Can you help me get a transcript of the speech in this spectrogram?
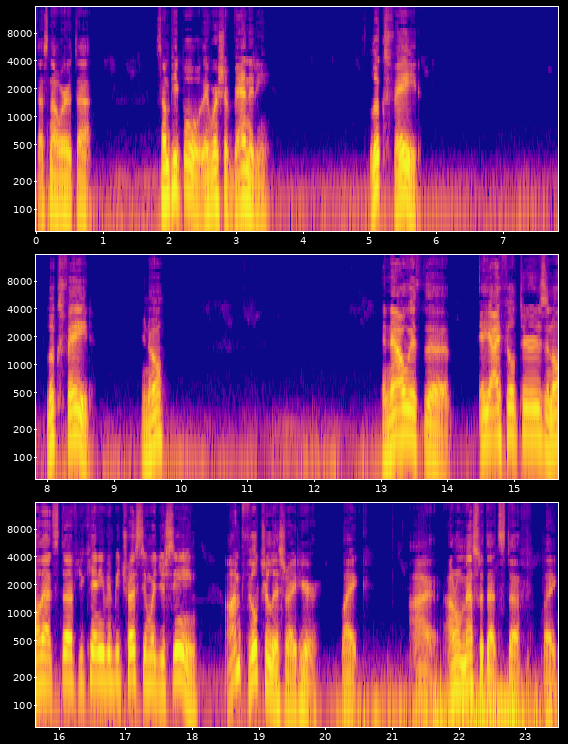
That's not where it's at. Some people, they worship vanity. Looks fade. Looks fade. You know? And now with the AI filters and all that stuff, you can't even be trusting what you're seeing. I'm filterless right here. Like, I I don't mess with that stuff. Like,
